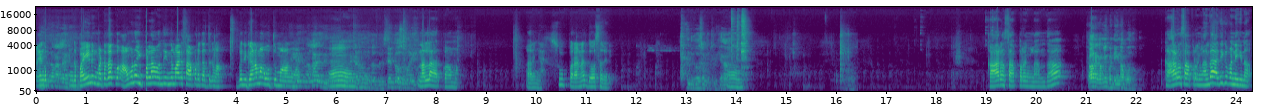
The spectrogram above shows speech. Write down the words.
இருக்கு எங்கள் பையனுக்கு மட்டும் தான் அவனும் இப்போல்லாம் வந்து இந்த மாதிரி சாப்பிட கற்றுக்கலாம் கொஞ்சம் கனமாக ஊற்றுமானும் இது நல்லா இருக்கும் ஆமாம் பாருங்க சூப்பரான தோசை ரெடி. காரம் சாப்பிட்றவங்களா இருந்தால் காரம் கம்மி பண்ணிங்கன்னா போதும். காரம் சாப்பிட்றவங்களா இருந்தால் அதிகம் பண்ணிக்கணும்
